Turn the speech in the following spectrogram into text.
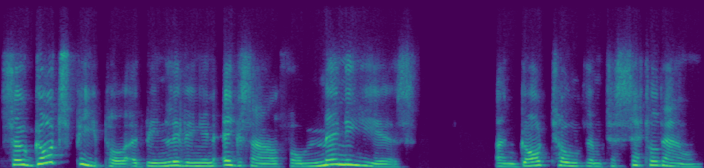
So God's people had been living in exile for many years and God told them to settle down,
